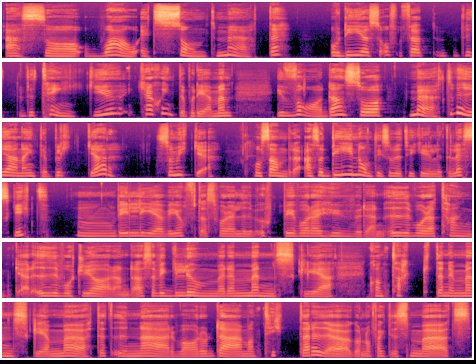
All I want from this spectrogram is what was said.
Alltså wow, ett sånt möte! Och det är så för att vi, vi tänker ju kanske inte på det men i vardagen så möter vi gärna inte blickar så mycket hos andra. Alltså det är någonting som vi tycker är lite läskigt. Mm, vi lever ju oftast våra liv uppe i våra huvuden, i våra tankar, i vårt görande. Alltså vi glömmer den mänskliga kontakten, det mänskliga mötet i närvaro där man tittar i ögon och faktiskt möts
